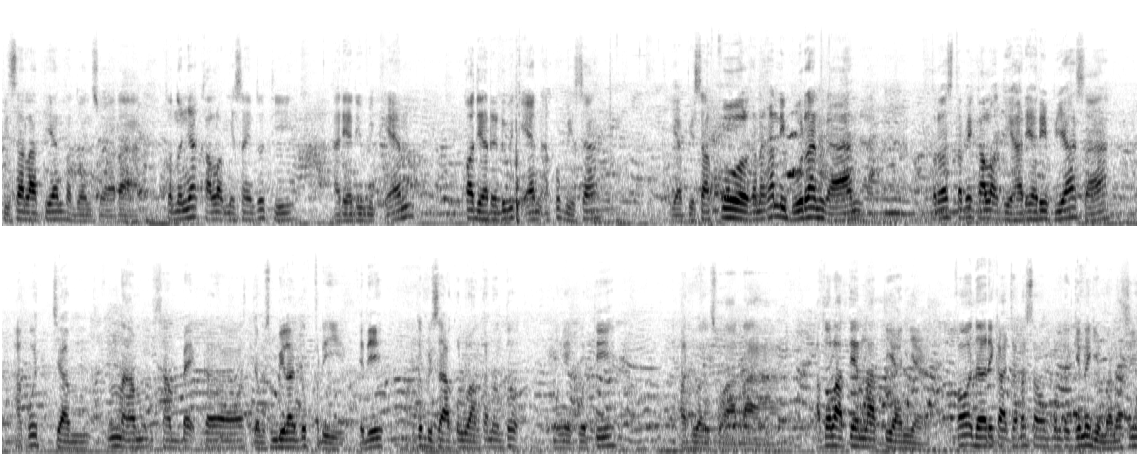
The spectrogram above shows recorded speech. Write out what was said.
bisa latihan paduan suara. Contohnya kalau misalnya itu di hari-hari weekend, kalau di hari-hari weekend aku bisa ya bisa full karena kan liburan kan. Terus tapi kalau di hari-hari biasa aku jam 6 sampai ke jam 9 itu free. Jadi itu bisa aku luangkan untuk mengikuti paduan suara atau latihan-latihannya. Kalau dari Kak Charles sama Regina gimana sih?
